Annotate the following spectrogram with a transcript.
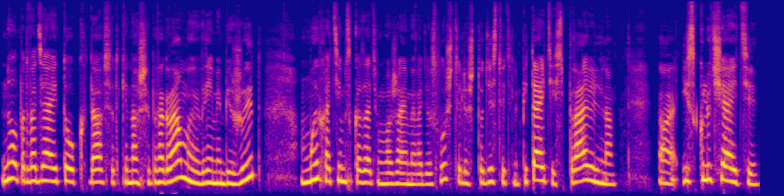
Но подводя итог, да, все-таки нашей программы, время бежит. Мы хотим сказать вам, уважаемые радиослушатели, что действительно питайтесь правильно, а, исключайте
